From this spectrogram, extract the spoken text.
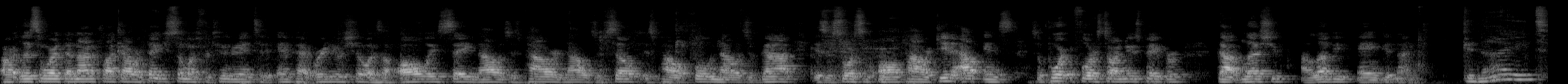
All right, listen, we're at the nine o'clock hour. Thank you so much for tuning in to the Impact Radio Show. As I always say, knowledge is power. Knowledge of self is powerful. Knowledge of God is the source of all power. Get out and support the Florida Star newspaper. God bless you. I love you, and good night. Good night.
